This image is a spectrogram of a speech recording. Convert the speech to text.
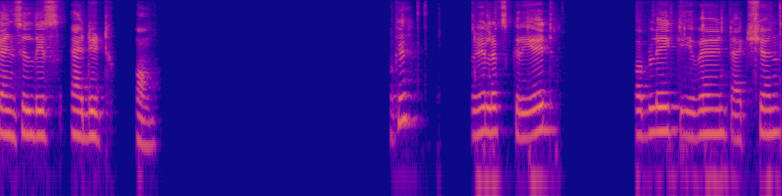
cancel this edit form. Okay? So here let's create public event action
